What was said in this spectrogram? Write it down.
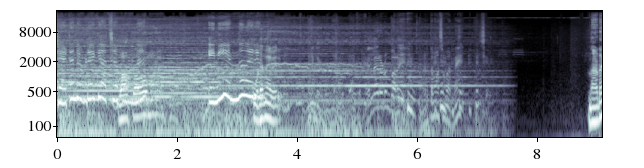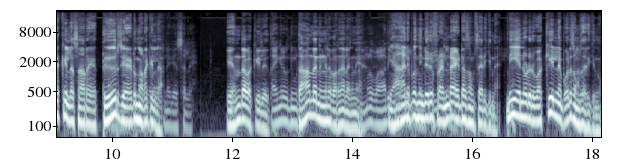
ചേട്ടൻ എവിടേക്കാ അച്ഛാ വാ ഇനി എന്ന് വരും? ഉടനെ വരും. നടക്കില്ല സാറേ. തീർച്ചയായിട്ടും നടക്കില്ല. കേസല്ലേ? എന്താ വക്കീൽ ഇത്? ഭയങ്കര ബുദ്ധിമുട്ട്. താൻ തന്നെ ഇങ്ങനെ പറഞ്ഞാൽ എങ്ങനെയാ? വാദി ഞാനിപ്പോ നിന്റെ ഒരു ഫ്രണ്ടായിട്ടാ സംസാരിക്കുന്നത് നീ എന്നോട് ഒരു വക്കീലിനെ പോലെ സംസാരിക്കുന്നു.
